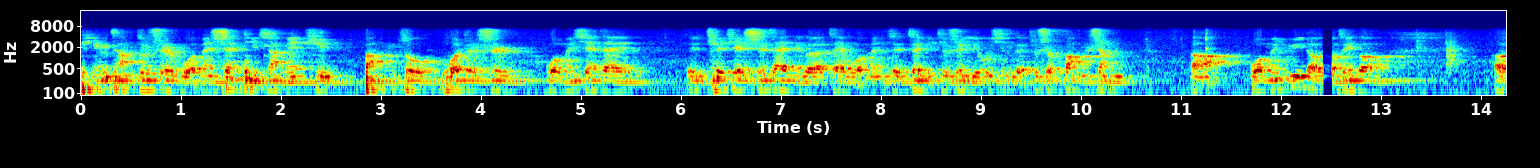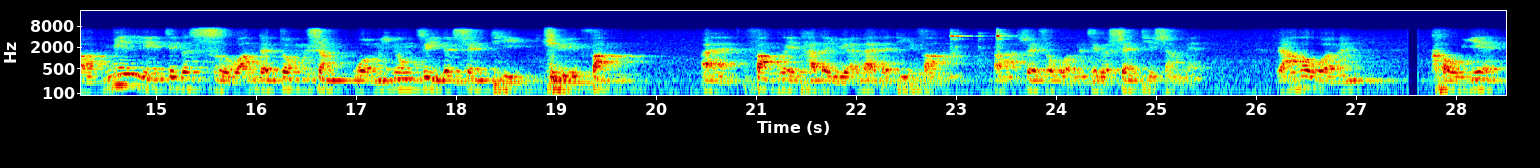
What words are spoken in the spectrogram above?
平常就是我们身体上面去。帮助，或者是我们现在呃确切是在那个在我们这这里就是流行的就是放生，啊，我们遇到这个呃面临这个死亡的众生，我们用自己的身体去放，哎放回它的原来的地方，啊，所以说我们这个身体上面，然后我们口业，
